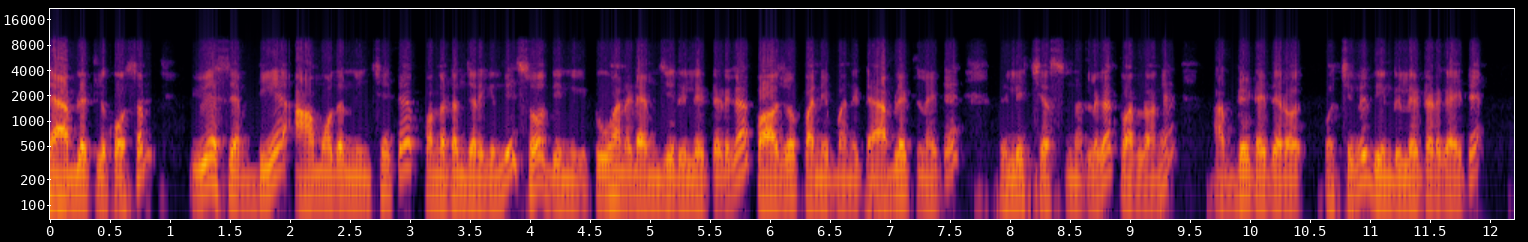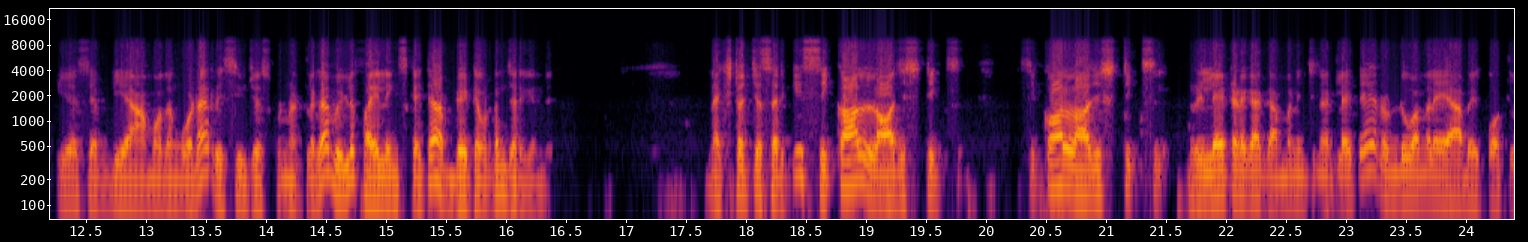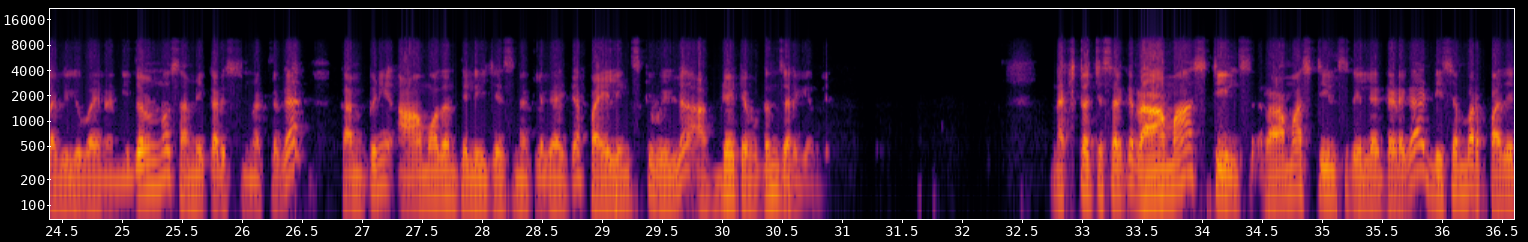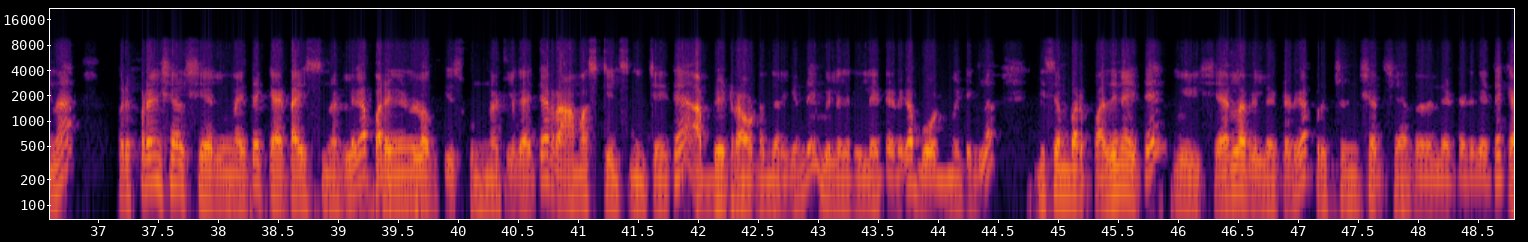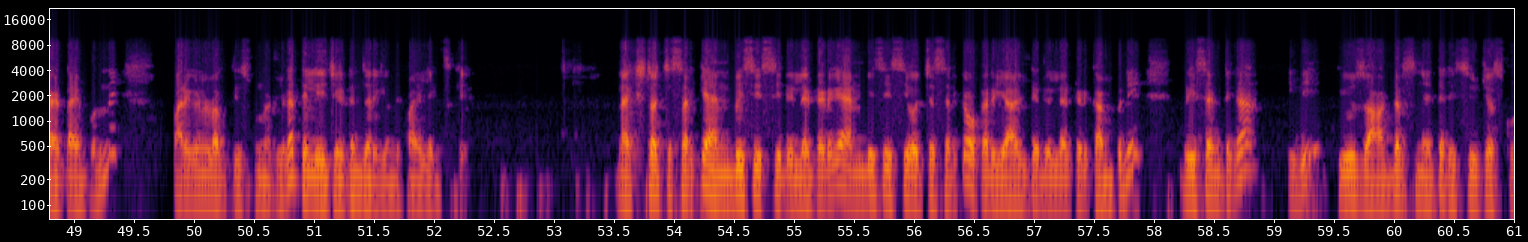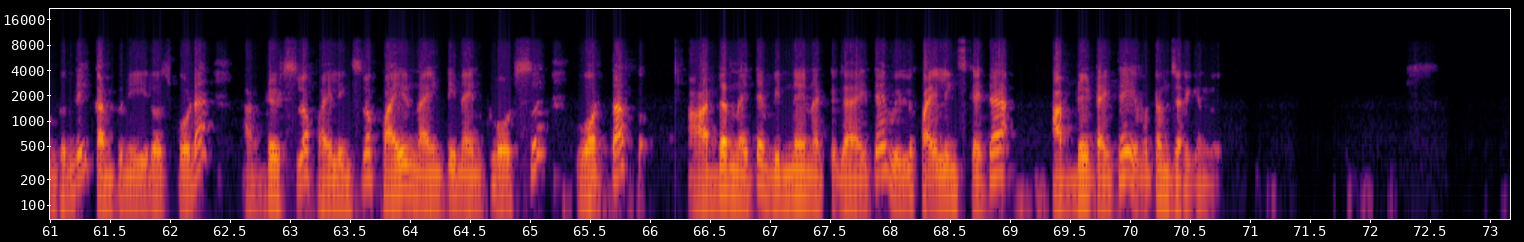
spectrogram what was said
ట్యాబ్లెట్ల కోసం యుఎస్ఎఫ్డిఏ ఆమోదం నుంచి అయితే పొందడం జరిగింది. సో దీనికి టూ హండ్రెడ్ ఎంజీ రిలేటెడ్గా పాజో పని పని ట్యాబ్లెట్లను అయితే రిలీజ్ చేస్తున్నట్లుగా త్వరలోనే అప్డేట్ అయితే వచ్చింది. దీని రిలేటెడ్గా అయితే యుఎస్ఎఫ్డిఏ ఆమోదం కూడా రిసీవ్ చేసుకున్నట్లుగా వీళ్ళు ఫైలింగ్స్కి అయితే అప్డేట్ అవ్వడం జరిగింది. నెక్స్ట్ వచ్చేసరికి సికాల్ లాజిస్టిక్స్. సికాల్ లాజిస్టిక్స్ రిలేటెడ్గా గమనించినట్లయితే రెండు వందల యాభై కోట్ల విలువైన నిధులను సమీకరిస్తున్నట్లుగా కంపెనీ ఆమోదం తెలియజేసినట్లుగా అయితే ఫైలింగ్స్కి వీళ్ళు అప్డేట్ ఇవ్వడం జరిగింది. నెక్స్ట్ వచ్చేసరికి రామా స్టీల్స్ రామా స్టీల్స్ రిలేటెడ్గా డిసెంబర్ పదిన ప్రిఫరెన్షియల్ షేర్లను అయితే కేటాయిస్తున్నట్లుగా పరిగణలోకి తీసుకుంటున్నట్లుగా అయితే రామా స్టీల్స్ నుంచి అయితే అప్డేట్ రావడం జరిగింది. వీళ్ళకి రిలేటెడ్గా బోర్డు మీటింగ్లో డిసెంబర్ పదిన అయితే ఈ షేర్ల రిలేటెడ్గా ప్రిఫరెన్షియల్ షేర్ల రిలేటెడ్గా అయితే కేటాయింపుని పరిగణలోకి తీసుకున్నట్లుగా తెలియజేయడం జరిగింది ఫైలింగ్స్కి. నెక్స్ట్ వచ్చేసరికి ఎన్బిసిసి రిలేటెడ్గా ఎన్బిసిసి వచ్చేసరికి ఒక రియాలిటీ రిలేటెడ్ కంపెనీ. రీసెంట్గా ఇది యూజ్ ఆర్డర్స్ని అయితే రిసీవ్ చేసుకుంటుంది. కంపెనీ ఈరోజు కూడా అప్డేట్స్లో ఫైలింగ్స్లో five ninety nine crores worth of order అయితే విన్ అయినట్టుగా అయితే వీళ్ళు ఫైలింగ్స్కి అయితే అప్డేట్ అయితే ఇవ్వటం జరిగింది.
